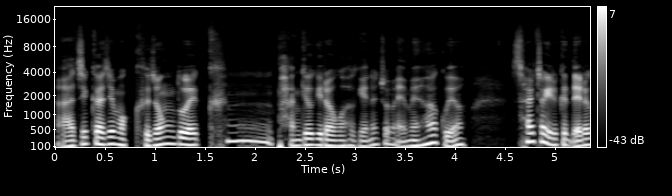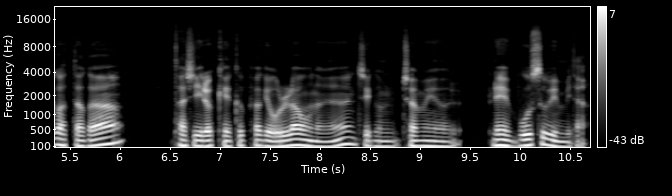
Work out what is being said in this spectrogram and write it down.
아직까지 뭐 그 정도의 큰 반격이라고 하기에는 좀 애매하고요. 살짝 이렇게 내려갔다가 다시 이렇게 급하게 올라오는 지금 점유율의 모습입니다.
